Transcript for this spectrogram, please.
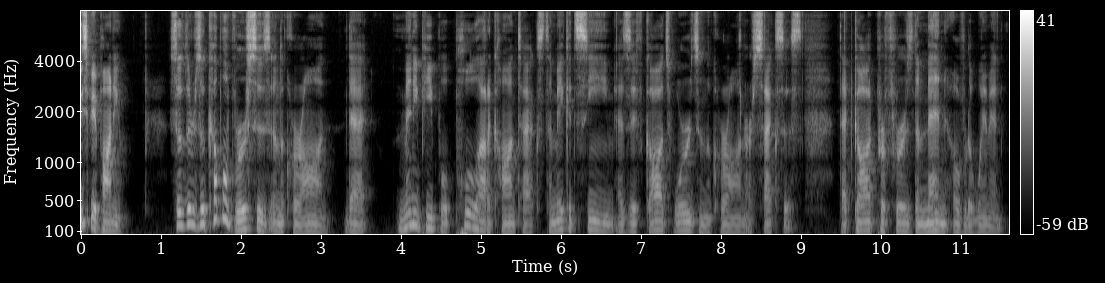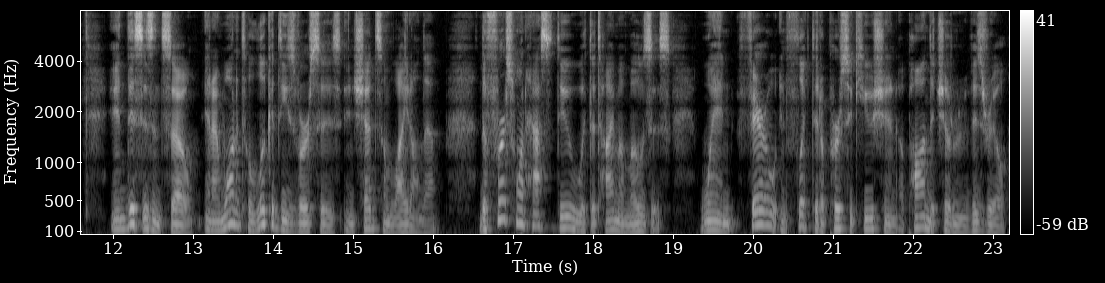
Peace be upon you. So there's a couple verses in the Quran that many people pull out of context to make it seem as if God's words in the Quran are sexist, that God prefers the men over the women. And this isn't so, and I wanted to look at these verses and shed some light on them. The first one has to do with the time of Moses, when Pharaoh inflicted a persecution upon the children of Israel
